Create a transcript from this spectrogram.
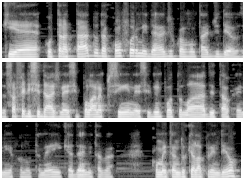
que é o Tratado da Conformidade com a Vontade de Deus. Essa felicidade, né? Esse pular na piscina, esse vir pro outro lado e tal, que a Aninha falou também, que a Dani estava comentando do que ela aprendeu,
